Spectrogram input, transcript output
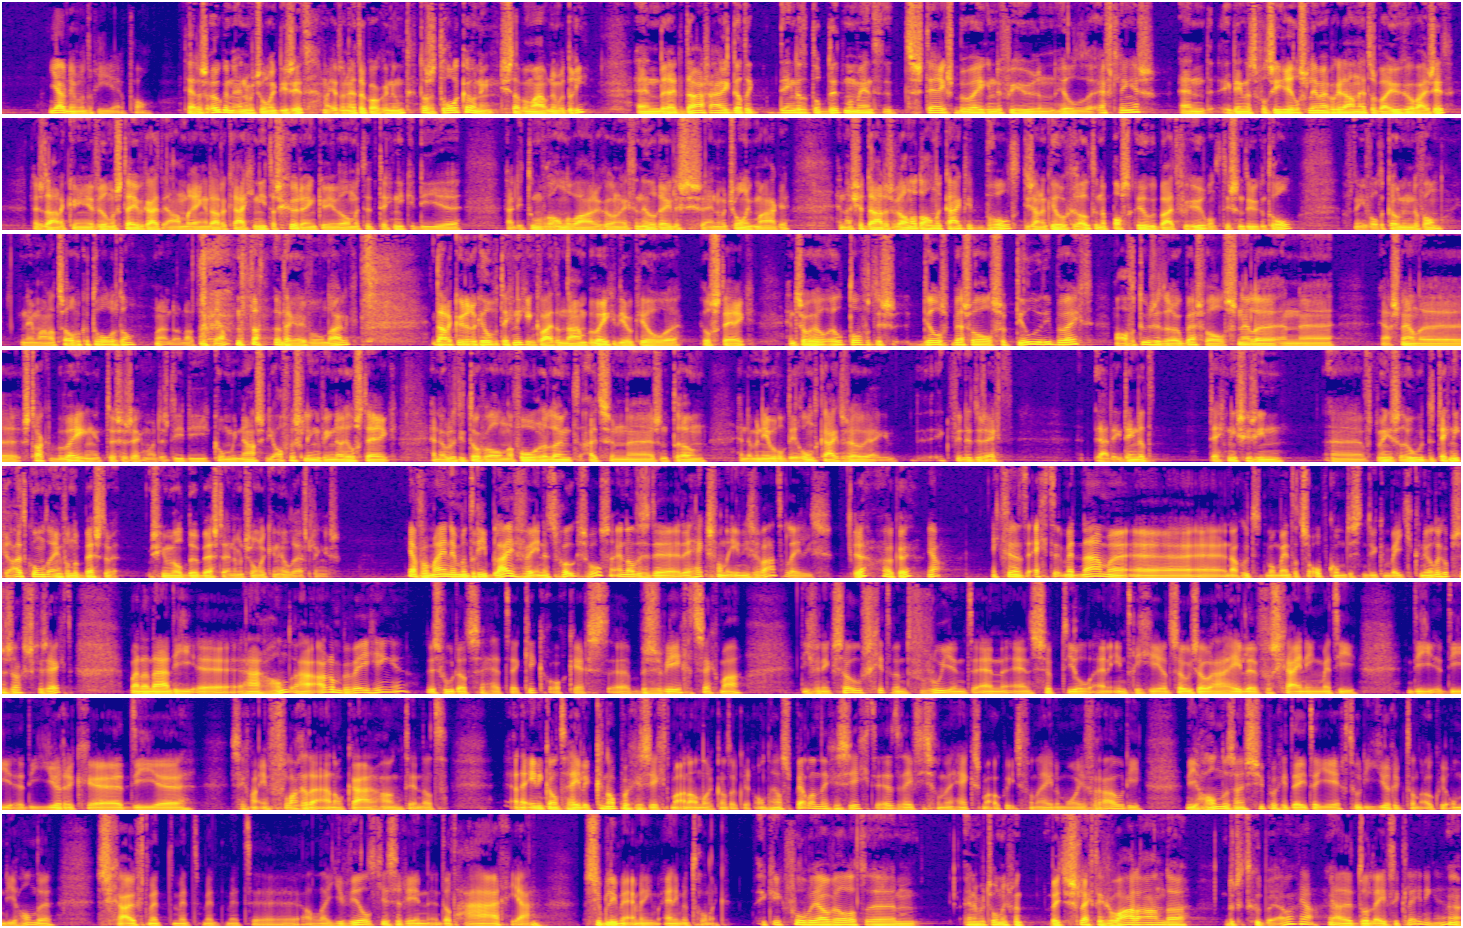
Jouw nummer drie, Paul. Ja, dat is ook een animatronic die zit. Maar je hebt hem net ook al genoemd. Dat is de Trollenkoning. Die staat bij mij op nummer drie. En de reden daar is eigenlijk dat ik denk dat het op dit moment het sterkst bewegende figuur in heel de Efteling is. En ik denk dat ze wat hier heel slim hebben gedaan, net als bij Hugo waar hij zit. Dus daardoor kun je veel meer stevigheid aanbrengen. Daardoor krijg je niet dat schudden en kun je wel met de technieken die, eh, ja, die toen voorhanden waren, gewoon echt een heel realistische animatronic maken. En als je daar dus wel naar de handen kijkt, die, bijvoorbeeld, die zijn ook heel groot en dat past ook heel goed bij het figuur, want het is natuurlijk een troll. Of in ieder geval de koning ervan. Ik neem aan dat het zelf ook een troll is dan. Nou, dan dat, ja. dat, dat, even onduidelijk. Daardoor kun je er ook heel veel techniek in kwijt en daarom bewegen die ook heel, uh, heel sterk. En zo heel, heel tof. Het is deels best wel subtiel hoe die beweegt. Maar af en toe zit er ook best wel snelle en uh, ja, snelle, strakke bewegingen tussen, zeg maar. Dus die, die combinatie, die afwisseling vind ik daar heel sterk. En ook dat hij toch wel naar voren leunt uit zijn, uh, zijn troon. En de manier waarop hij rondkijkt en zo. Ja, ik vind het dus echt... Ja, ik denk dat technisch gezien, uh, of tenminste hoe de techniek eruit komt, een van de beste, misschien wel de beste animatronic in heel de Efteling is. Ja, voor mij nummer drie blijven we in het Sprookjesbos. En dat is de, de heks van de Indische waterlelies. Ja, oké. Ja, ik vind het echt met name, uh, uh, nou goed, het moment dat ze opkomt is natuurlijk een beetje knullig op zijn zachtst gezegd. Maar daarna die, uh, haar, hand, haar armbewegingen, dus hoe dat ze het kikkerorkest bezweert, zeg maar. Die vind ik zo schitterend vloeiend en, en subtiel en intrigerend. Sowieso haar hele verschijning met die, die, die, die jurk die zeg maar in flarden aan elkaar hangt. En dat, aan de ene kant hele knappe gezicht, maar aan de andere kant ook weer onheilspellende gezicht. Het heeft iets van een heks, maar ook weer iets van een hele mooie vrouw. Die, die handen zijn super gedetailleerd. Hoe die jurk dan ook weer om die handen schuift met, met, met, met uh, allerlei juweeltjes erin. Dat haar, ja, sublieme animatronic. Ik, ik voel bij jou wel dat um, animatronics met een beetje slechte gewaden aan, daar doet het goed bij jou. Ja, ja. ja de doorleefde kleding. Hè? Ja.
